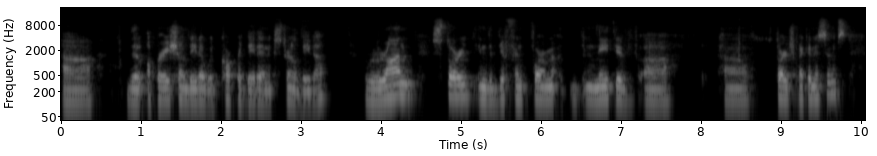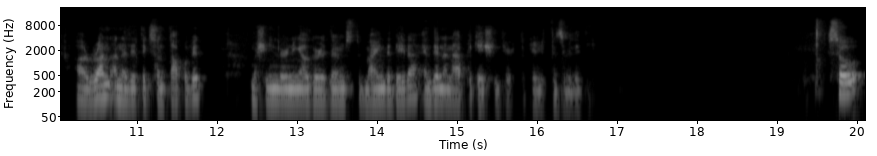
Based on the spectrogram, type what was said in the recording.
uh, the operational data with corporate data and external data, run, store it in the different form, native uh, uh, storage mechanisms, uh, run analytics on top of it, machine learning algorithms to mine the data, and then an application here to create visibility. So,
